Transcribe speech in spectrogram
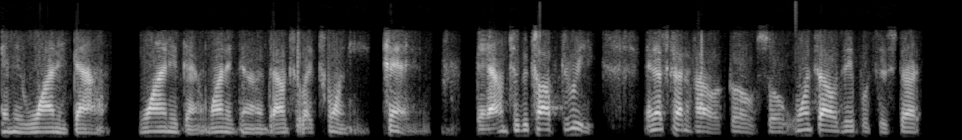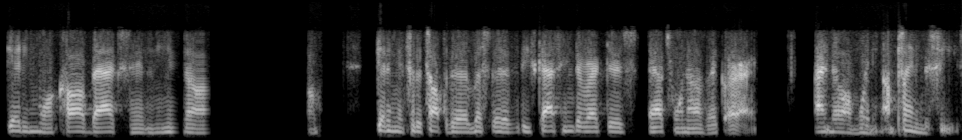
and they wind it down, wind it down, wind it down, down to like 20, 10, down to the top three. And that's kind of how it goes. So once I was able to start getting more callbacks and, you know, getting into the top of the list of these casting directors, that's when I was like, all right, I know I'm winning. I'm planting the seeds.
